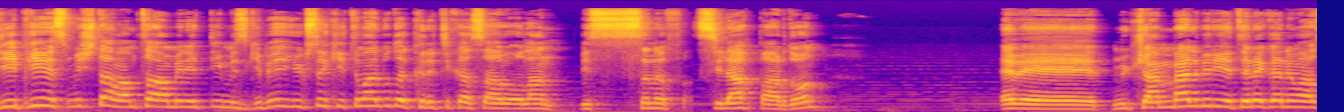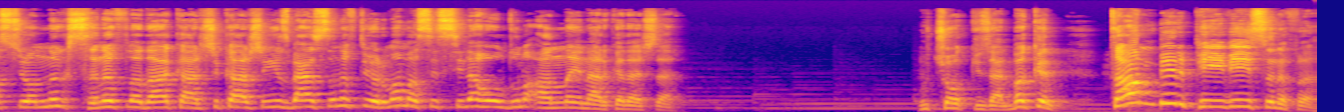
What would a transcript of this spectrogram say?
DPS'miş tamam tahmin ettiğimiz gibi. Yüksek ihtimal bu da kritik hasarı olan bir sınıf silah pardon. Evet mükemmel bir yetenek animasyonluk sınıfla daha karşı karşıyayız. Ben sınıf diyorum ama siz silah olduğunu anlayın arkadaşlar. Bu çok güzel. Bakın tam bir PV sınıfı.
